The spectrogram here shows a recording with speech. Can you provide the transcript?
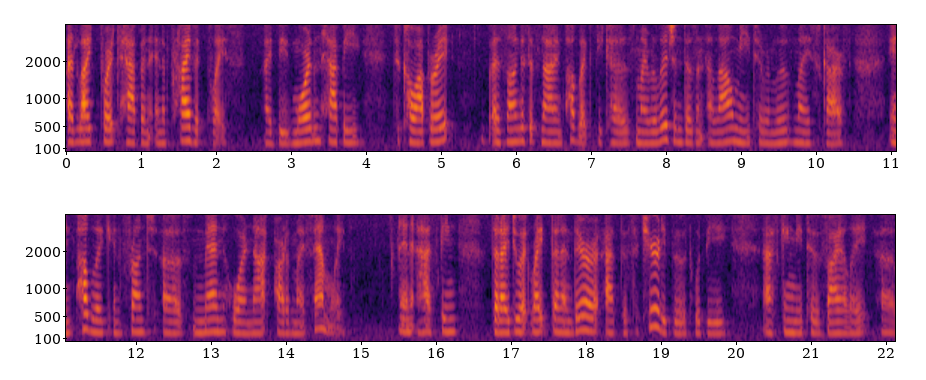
I'd like for it to happen in a private place I'd be more than happy to cooperate as long as it's not in public because my religion doesn't allow me to remove my scarf in public in front of men who are not part of my family. And asking that I do it right then and there at the security booth would be asking me to violate a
